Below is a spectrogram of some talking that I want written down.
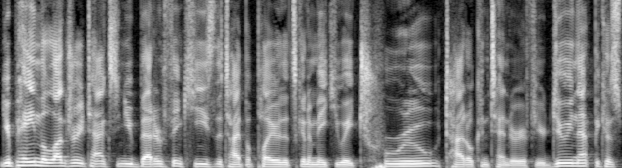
you're paying the luxury tax, and you better think he's the type of player that's going to make you a true title contender if you're doing that because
